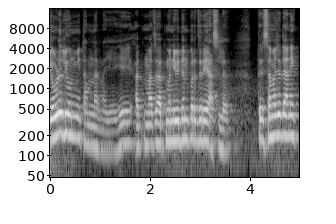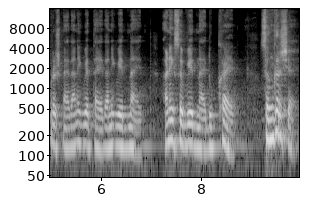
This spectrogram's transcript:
एवढं लिहून मी थांबणार नाही आहे हे आत माझं आत्मनिवेदनपर जरी असलं तरी समाजातले अनेक प्रश्न आहेत अनेक व्यथा आहेत अनेक वेदना आहेत. अनेक संवेदना आहेत दुःख आहेत संघर्ष आहे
